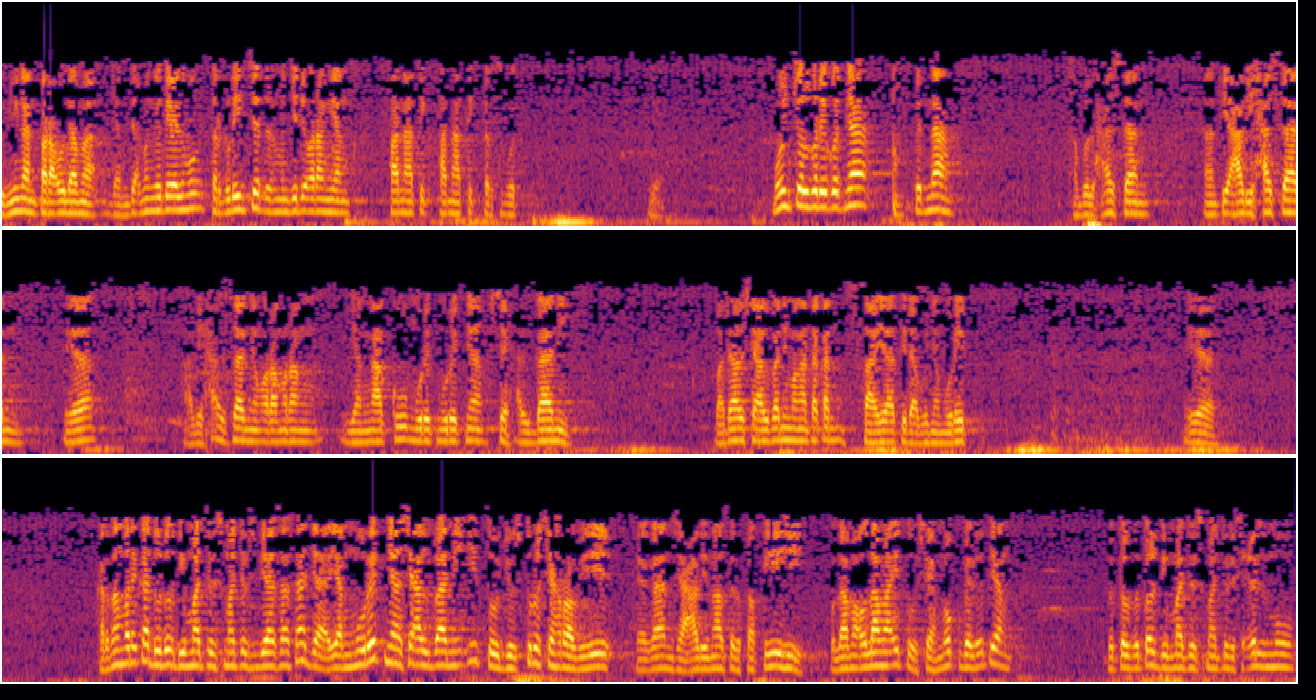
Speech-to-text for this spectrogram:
bimbingan para ulama dan tidak mengikuti ilmu, tergelincir dan menjadi orang yang fanatik-fanatik tersebut. Ya. Muncul berikutnya fitnah Abdul Hasan, nanti Ali Hasan, ya. Ali Hasan yang orang-orang yang ngaku murid-muridnya Syekh Albani. Padahal Syekh Albani mengatakan saya tidak punya murid. Iya. Karena mereka duduk di majelis-majelis biasa saja. Yang muridnya si Albani itu justru Syekh Rabi, ya kan, Syekh Ali Nasir Faqihi, ulama-ulama itu, Syekh Mukbil itu yang betul-betul di majelis-majelis ilmu,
